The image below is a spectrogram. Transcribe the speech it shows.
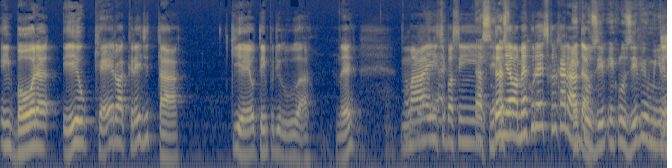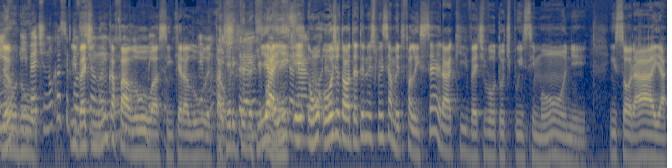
Embora eu quero acreditar que é o tempo de Lula, né? Mas, tipo assim, É assim, Daniela Mercury é escancarada. inclusive, inclusive o menino Entendeu? do, Ivete nunca se Ivete nunca falou, momento. assim, que era Lula É e tal. Aqui E aí, e- hoje eu tava até tendo esse pensamento. Falei, será que Ivete voltou, tipo, em Simone, em Soraya?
